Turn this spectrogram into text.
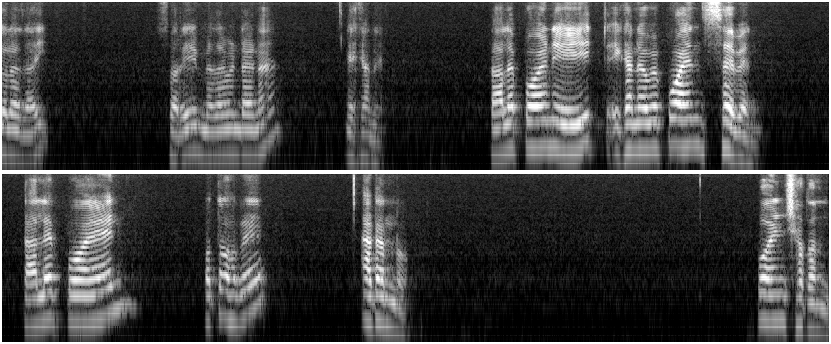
চলে যাই। সরি মেজারমেন্টটায় না, এখানে। তাহলে পয়েন্ট এইট এখানে হবে পয়েন্ট সেভেন তাহলে পয়েন্ট কত হবে? আটান্ন। পয়েন্ট সাতান্ন।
